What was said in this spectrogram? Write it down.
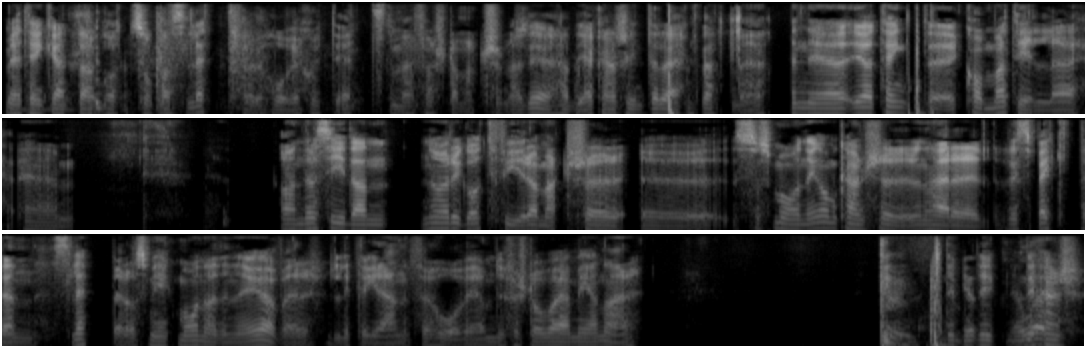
Men jag tänker att det har gått så pass lätt för HV71 de här första matcherna. Det hade jag kanske inte räknat med. Men jag, jag tänkte komma till eh, å andra sidan, nu har det gått fyra matcher. Eh, så småningom kanske den här respekten släpper och smekmånaden är över lite grann för HV, om du förstår vad jag menar. Det, det, det, kanske,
